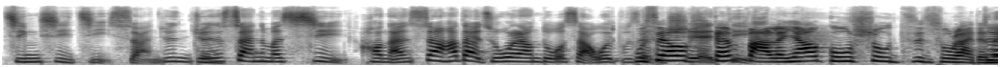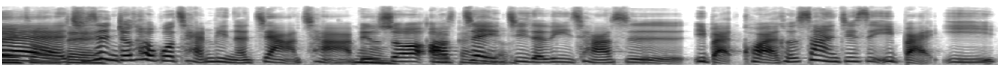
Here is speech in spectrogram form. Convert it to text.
精细计算，就是你觉得算那么细，好难算。它到底出货量多少，我也不是很确定。跟法人要估数字出来的那种。对，其实你就透过产品的价差，比如说哦，这一季的利差是一百块，可是上一季是一百一，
